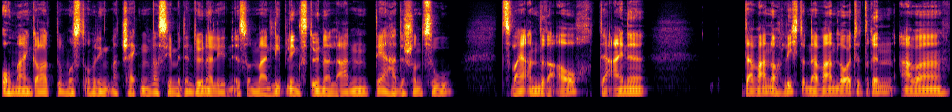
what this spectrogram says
oh mein Gott, du musst unbedingt mal checken, was hier mit den Dönerläden ist. Und mein Lieblingsdönerladen, der hatte schon zu. Zwei andere auch. Der eine, da war noch Licht und da waren Leute drin, aber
